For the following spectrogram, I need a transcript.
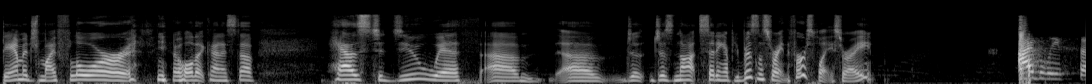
damaged my floor, you know all that kind of stuff has to do with um, uh, ju- just not setting up your business right in the first place, right? I believe so,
